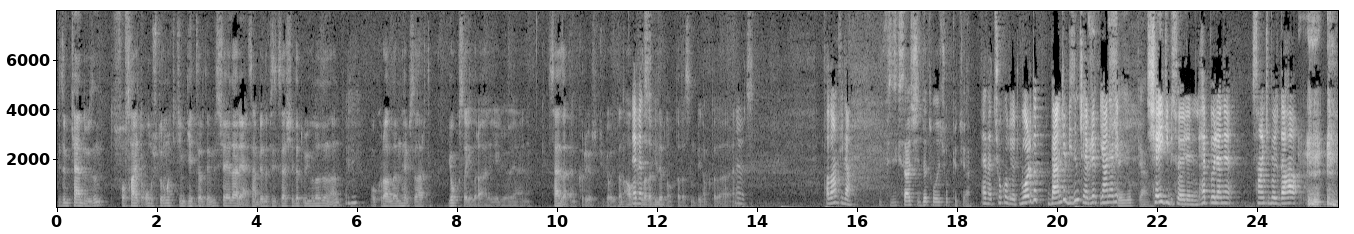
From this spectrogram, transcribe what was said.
bizim kendimizin society oluşturmak için getirdiğimiz şeyler yani. Sen birine fiziksel şiddet uyguladığın an o kuralların hepsi artık yok sayılır hale geliyor yani. Sen zaten kırıyorsun çünkü o yüzden aldatılabilir noktadasın bir noktada. Yani. Evet. Falan filan. Fiziksel şiddet olayı çok kötü ya. Evet çok oluyor. Bu arada bence bizim çevre yani hani şey yok yani. şey gibi söylenir. Hep böyle hani sanki böyle daha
